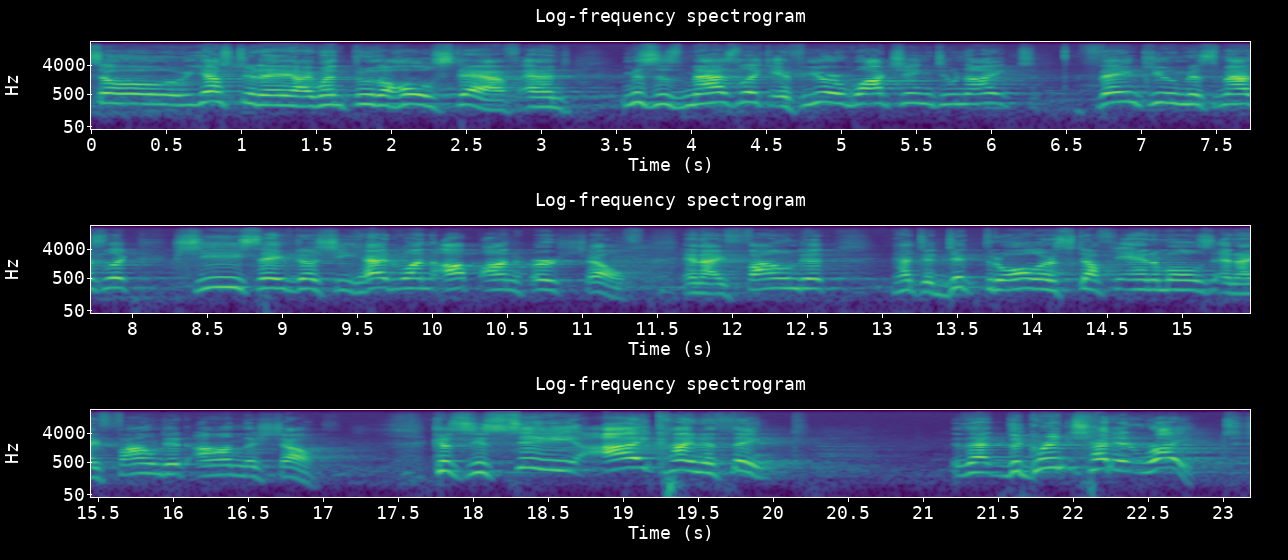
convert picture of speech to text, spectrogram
So, yesterday I went through the whole staff, and Mrs. Maslick, if you're watching tonight, thank you, Miss Maslick. She saved us. She had one up on her shelf and I found it. Had to dig through all our stuffed animals, and I found it on the shelf. Because you see, I kind of think that the Grinch had it right.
